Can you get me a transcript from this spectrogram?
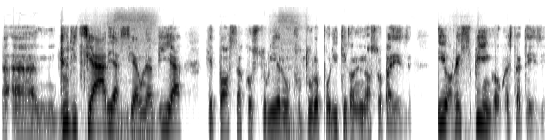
eh, giudiziaria sia una via che possa costruire un futuro politico nel nostro paese. Io respingo questa tesi.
